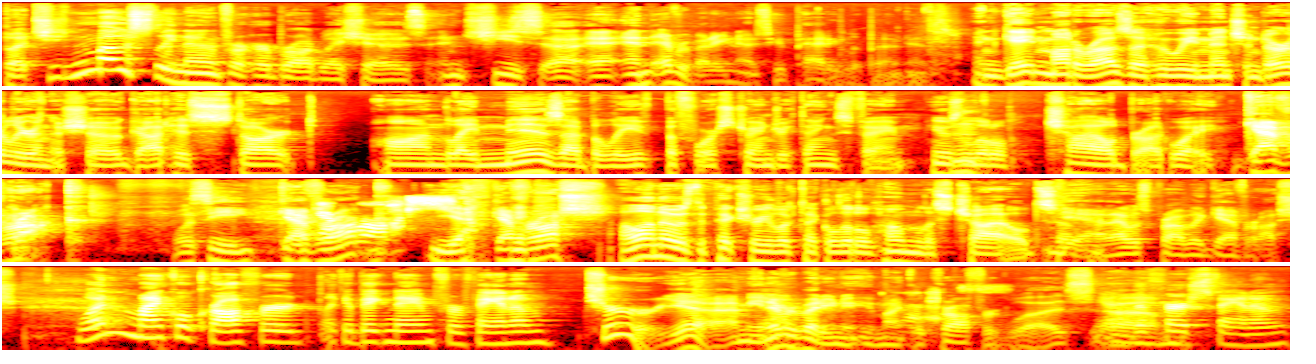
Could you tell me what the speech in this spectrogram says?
but she's mostly known for her Broadway shows, and she's uh, and everybody knows who Patti LuPone is. And Gaten Matarazzo, who we mentioned earlier in the show, got his start on Les Mis, I believe, before Stranger Things fame. He was a hmm. little child Broadway. Gavroche. Was he Gavroche? Gavroche. Yeah. Gavroche. All I know is the picture, he looked like a little homeless child. So Yeah, that was probably Gavroche. Wasn't Michael Crawford like a big name for Phantom? Sure, yeah. I mean, everybody knew who Michael Crawford was. Yeah, the Um, first Phantom.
